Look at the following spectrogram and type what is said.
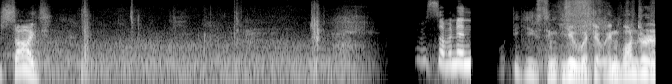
Both sides. Someone in. What do you think you were doing, wandering?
